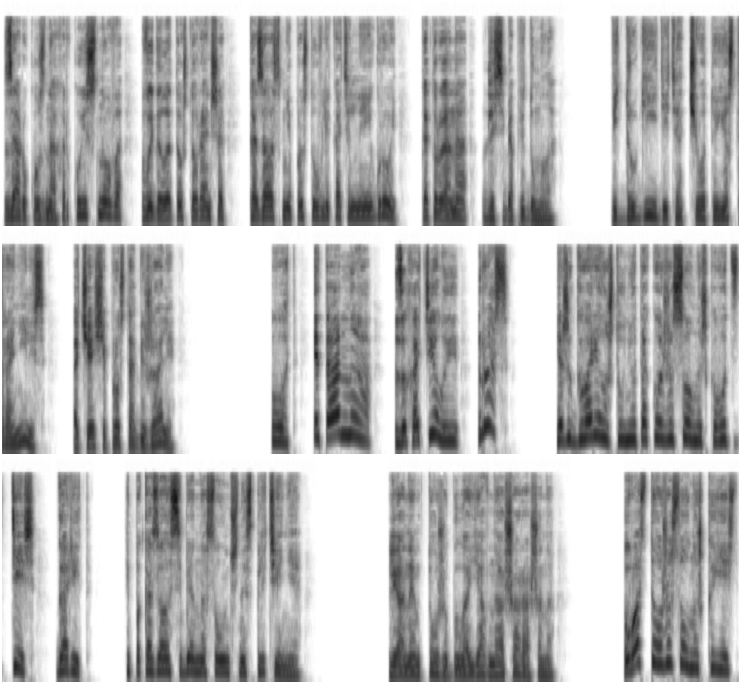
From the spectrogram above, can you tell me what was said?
за руку знахарку и снова выдала то, что раньше казалось мне просто увлекательной игрой, которую она для себя придумала. Ведь другие дети от чего-то ее сторонились, а чаще просто обижали. «Вот, это она! Захотела и раз! Я же говорила, что у нее такое же солнышко вот здесь горит!» И показала себе на солнечное сплетение. Лианем тоже была явно ошарашена. «У вас тоже солнышко есть,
